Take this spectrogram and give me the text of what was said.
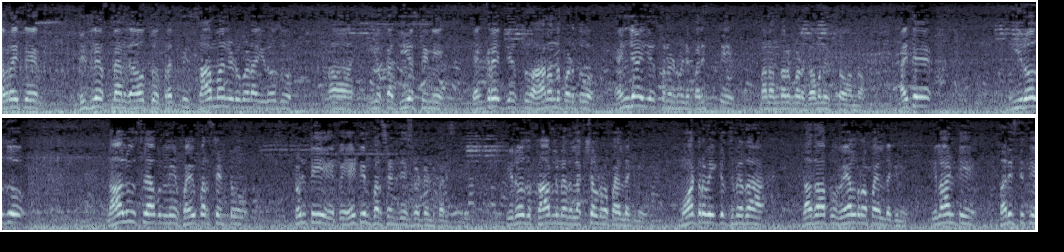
ఎవరైతే బిజినెస్ మ్యాన్ కావచ్చు ప్రతి సామాన్యుడు కూడా ఈరోజు ఈ యొక్క జీఎస్టీని ఎంకరేజ్ చేస్తూ ఆనందపడుతూ ఎంజాయ్ చేస్తున్నటువంటి పరిస్థితి మనందరం కూడా గమనిస్తూ ఉన్నాం. అయితే ఈరోజు నాలుగు స్లాబుల్ని five percent twenty eighteen percent చేసినటువంటి పరిస్థితి. ఈరోజు కార్ల మీద లక్షల రూపాయలు తగ్గినాయి. మోటార్ వెహికల్స్ మీద దాదాపు వేల రూపాయలు తగ్గినాయి. ఇలాంటి పరిస్థితి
